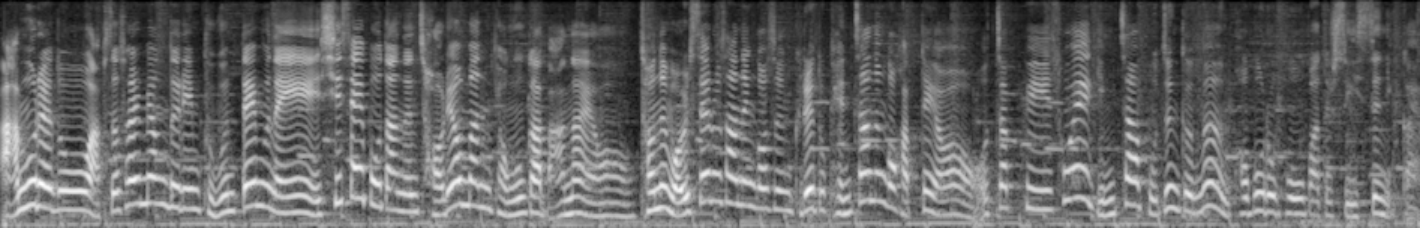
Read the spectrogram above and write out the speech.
아무래도 앞서 설명드린 부분 때문에 시세보다는 저렴한 경우가 많아요. 저는 월세로 사는 것은 그래도 괜찮은 것 같아요. 어차피 소액 임차 보증금 은 법으로 보호받을 수 있으니까요.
